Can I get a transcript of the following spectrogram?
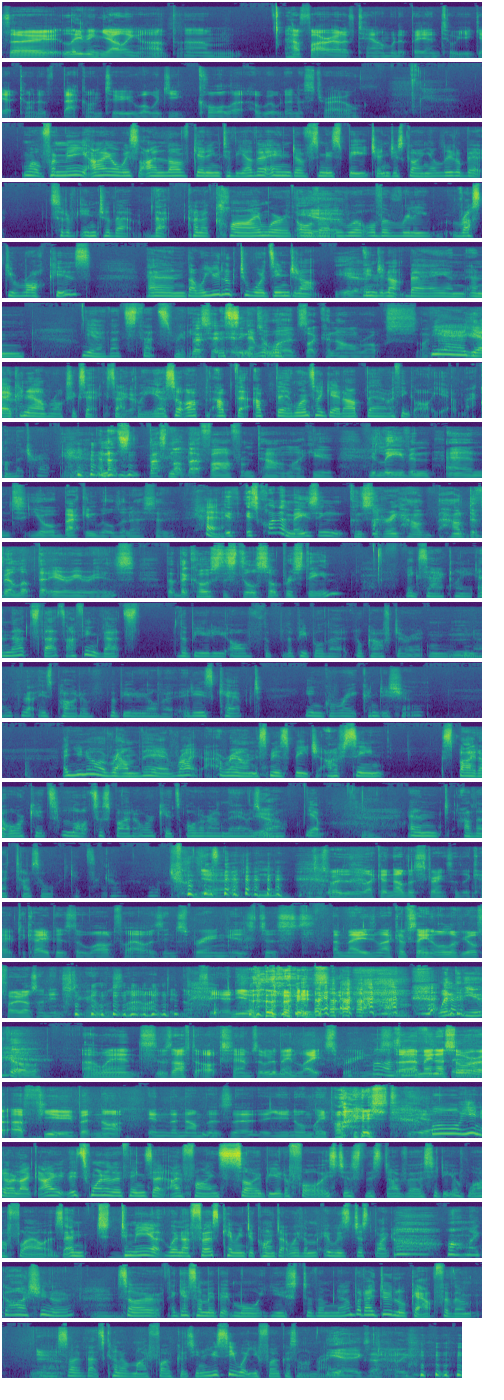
So leaving Yallingup. Um, how far out of town would it be until you get kind of back onto what would you call a, a wilderness trail? Well, for me, I always I love getting to the other end of Smith's Beach and just going a little bit sort of into that that kind of climb where all Yeah. the where all the really rusty rock is, and uh, well, you look towards Injidup, Yeah. Injidup Bay, and and yeah, that's that's really That's head, that's- heading that- well, towards like Canal Rocks. Like yeah, that. yeah, Canal Rocks, exactly, exactly. Yeah. so up, up there, up there. Once I get up there, I think, oh yeah, I'm back on the track. Yeah. and that's that's not that far from town. Like you, you leave and and you're back in wilderness, and Yeah. it, it's quite amazing considering how how developed that area is. That the coast is still so pristine. Exactly, and that's that's. I think that's the beauty of the the people that look after it, and you mm. know that is part of the beauty of it. It is kept in great condition, and you know around there, right around Smiths Beach, I've seen spider orchids, lots of spider orchids all around there as Yeah. well. Yep. Yeah. and other types of orchids. I can't remember which ones. Yeah. Mm. Which I suppose is like another strength of the Cape to Cape is the wildflowers in spring is just amazing. Like I've seen all of your photos on Instagram. I was like, I did not see any of those. when did you go? I went. It was after Oxfam, so it would have been late spring. Oh, so so, I mean, I saw a, a few, but not in the numbers that, that you normally post. Yeah. Well, you know, like I, it's one of the things that I find so beautiful is just this diversity of wildflowers. And t- to me, uh, when I first came into contact with them, it was just like, oh my gosh, you know. So I guess I'm a bit more used to them now, but I do look out for them. you know, Yeah. so that's kind of my focus. You know, you see what you focus on, right? Yeah, exactly.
